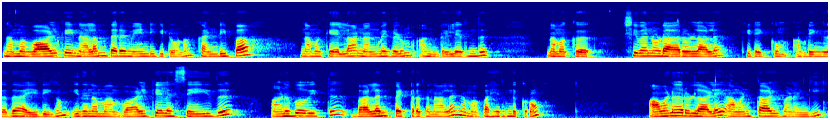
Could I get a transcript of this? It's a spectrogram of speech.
நம்ம வாழ்க்கை நலம் பெற வேண்டிக்கிட்டோன்னா கண்டிப்பாக நமக்கு எல்லா நன்மைகளும் அன்றிலிருந்து நமக்கு சிவனோட அருளால் கிடைக்கும் அப்படிங்கிறது ஐதீகம். இது நம்ம வாழ்க்கையில் செய்து அனுபவித்து பலன் பெற்றதுனால நம்ம பகிர்ந்துக்கிறோம். அவனருளாலே அவன் தாள் வணங்கி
